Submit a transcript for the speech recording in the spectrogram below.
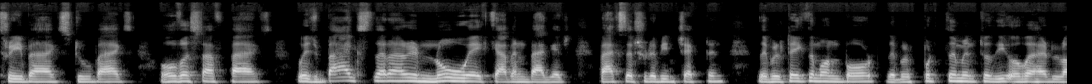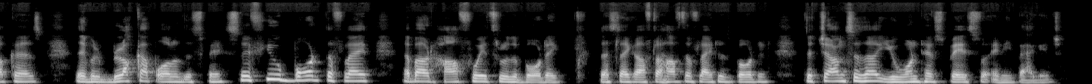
three bags, two bags, overstuffed bags, which bags that are in no way cabin baggage, bags that should have been checked in. They will take them on board. They will put them into the overhead lockers. They will block up all of the space. So if you board the flight about halfway through the boarding, that's like after half the flight is boarded, the chances are you won't have space for any baggage.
